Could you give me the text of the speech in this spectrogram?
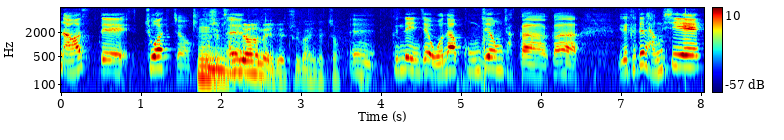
나왔을 때 좋았죠. 음. 93년에 이게 출간이 됐죠. 예. 근데 이제 워낙 공지영 작가가 이제 그때 당시에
